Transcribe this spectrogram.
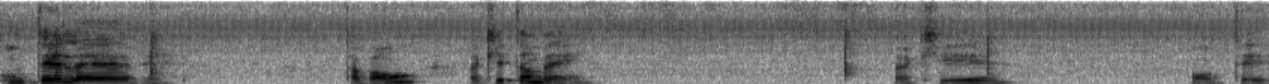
Um T leve, tá bom? Aqui também. Aqui, um T.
